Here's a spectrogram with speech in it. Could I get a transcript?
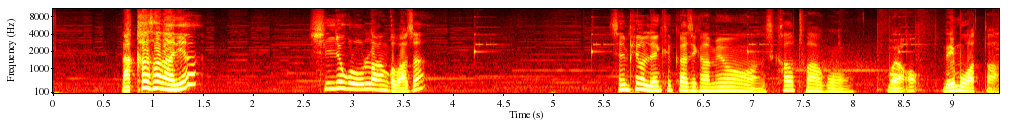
낙하산 아니야? 실력으로 올라간 거 맞아? 챔피언 랭크까지 가면 스카우트하고 뭐야 어? 네모 왔다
